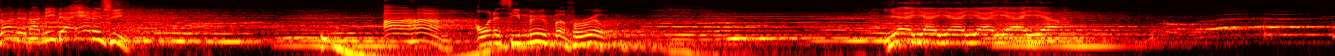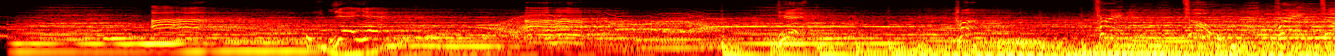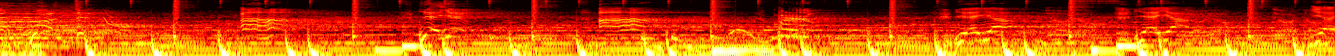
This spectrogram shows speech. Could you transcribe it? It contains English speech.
London, I need that energy. Uh huh. I want to see movement for real. Yeah, yeah, yeah, yeah, yeah, yeah.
